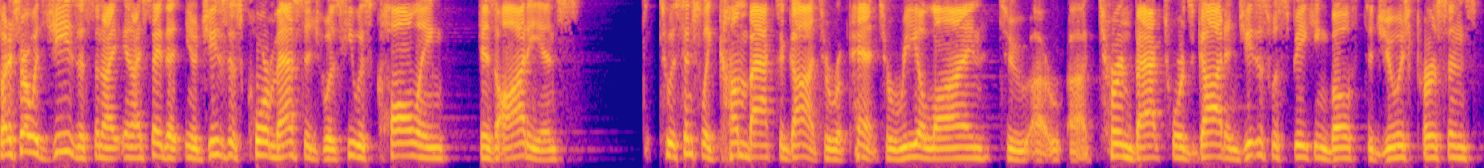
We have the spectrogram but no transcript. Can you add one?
But I start with Jesus, and I and I say that you know Jesus' core message was he was calling his audience to essentially come back to God, to repent, to realign, to uh, uh, turn back towards God. And Jesus was speaking both to Jewish persons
